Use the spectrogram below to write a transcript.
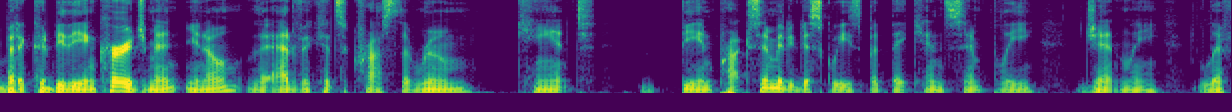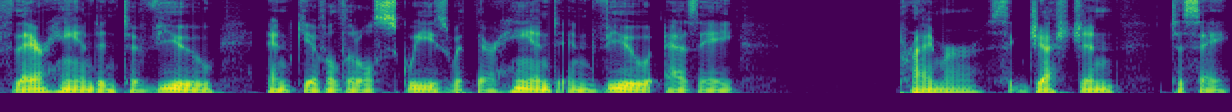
But it could be the encouragement, you know, the advocates across the room can't be in proximity to squeeze, but they can simply gently lift their hand into view and give a little squeeze with their hand in view as a primer suggestion to say,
